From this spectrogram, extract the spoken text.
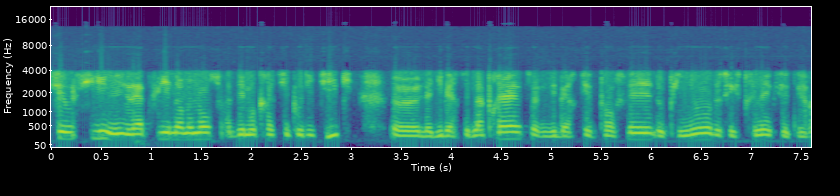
Euh, c'est aussi, il appuie énormément sur la démocratie politique, euh, la liberté de la presse, la liberté de penser, d'opinion, de s'exprimer, etc.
